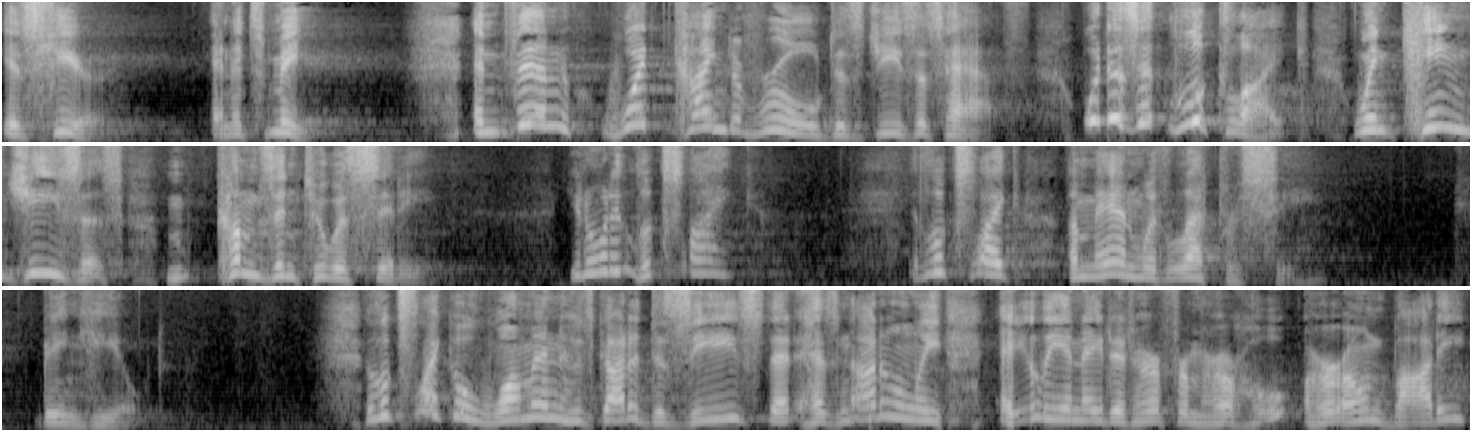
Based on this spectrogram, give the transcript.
is here, and it's me. And then, what kind of rule does Jesus have? What does it look like when King Jesus comes into a city? You know what it looks like? It looks like a man with leprosy being healed. It looks like a woman who's got a disease that has not only alienated her from her, whole, her own body,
